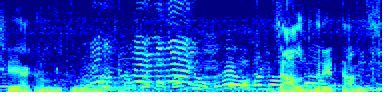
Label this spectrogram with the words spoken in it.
সে এখন পুরো মতো জাল ধরে টানছে।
